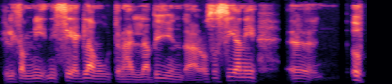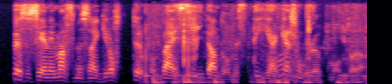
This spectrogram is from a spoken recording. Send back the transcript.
hur liksom ni, ni seglar mot den här lilla byn där och så ser ni eh, uppe så ser ni massor med sådana här grottor på bergssidan då med stegar som går upp mot. Då.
